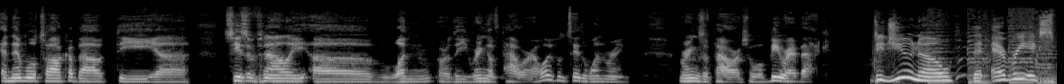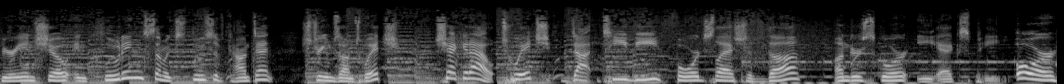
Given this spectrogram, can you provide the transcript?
and then we'll talk about the uh, season finale of One or the Ring of Power. I always to say the One Ring, Rings of Power. So we'll be right back. Did you know that every experience show, including some exclusive content, streams on Twitch? Check it out twitch.tv forward slash the underscore exp. Or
